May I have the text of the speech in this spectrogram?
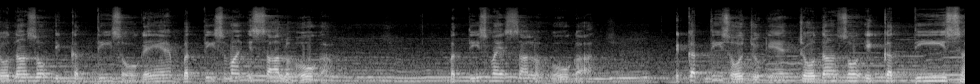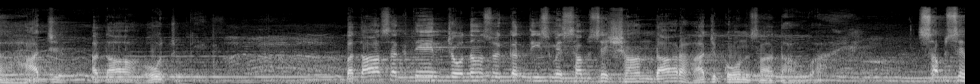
چودہ سو اکتیس ہو گئے ہیں، بتیسواں اس سال ہوگا۔ بتیسواں اس سال ہوگا۔ اکتیس ہو چکے ہیں، چودہ سو اکتیس حج ادا ہو چکے ہیں۔ بتا سکتے ہیں چودہ سو اکتیس میں سب سے شاندار حج کون سا ادا ہوا ہے؟ سب سے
